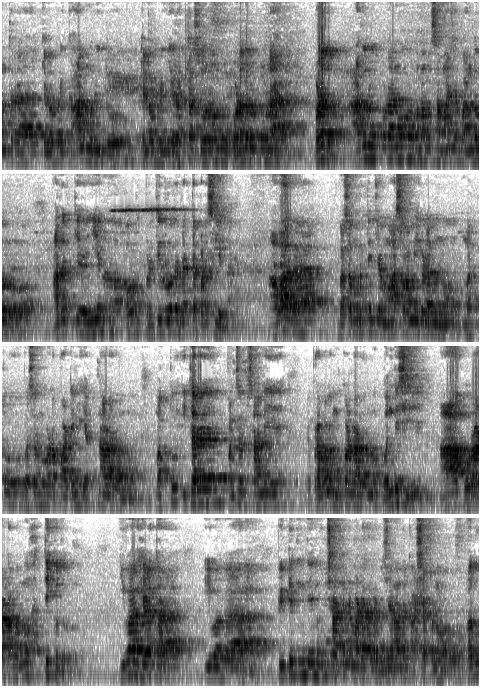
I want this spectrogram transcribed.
ನಂತರ ಕೆಲವೊಬ್ಬರಿಗೆ ಕಾಲು ಮುರಿಯಿತು ಕೆಲವೊಬ್ಬರಿಗೆ ರಕ್ತ ಸೋರೋದು ಹೊಡೆದರೂ ಕೂಡ ಹೊಡೆದು. ಆದರೂ ಕೂಡ ನಮ್ಮ ಸಮಾಜ ಬಾಂಧವರು ಅದಕ್ಕೆ ಏನು ಅವರು ಪ್ರತಿರೋಧ ವ್ಯಕ್ತಪಡಿಸಲಿಲ್ಲ. ಆವಾಗ ಬಸವ ಮೃತ್ಯುಂಜಯ ಮಹಾಸ್ವಾಮಿಗಳನ್ನು ಮತ್ತು ಬಸವನಗೌಡ ಪಾಟೀಲ್ ಯತ್ನಾಳರನ್ನು ಮತ್ತು ಇತರೆ ಪಂಚಮಸಾಲಿ ಪ್ರಬಲ ಮುಖಂಡರನ್ನು ಬಂಧಿಸಿ ಆ ಹೋರಾಟವನ್ನು ಹತ್ತಿಕ್ಕಿದ್ರು. ಇವಾಗ ಹೇಳ್ತಾರ ಇವಾಗ ಪೀಠದಿಂದ ಏನು ಉಚ್ಚಾಟನೆ ಮಾಡ್ಯಾರ ವಿಜಯನಾಥ ಕಾಶಪ್ಪನವರು ಅದು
